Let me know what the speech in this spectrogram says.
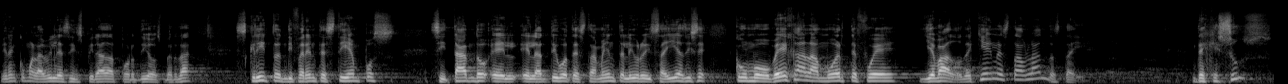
Miren cómo la Biblia es inspirada por Dios, ¿verdad? Escrito en diferentes tiempos citando el, Antiguo Testamento, el libro de Isaías, dice, como oveja a la muerte fue llevado. ¿De quién está hablando hasta ahí? De Jesús.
